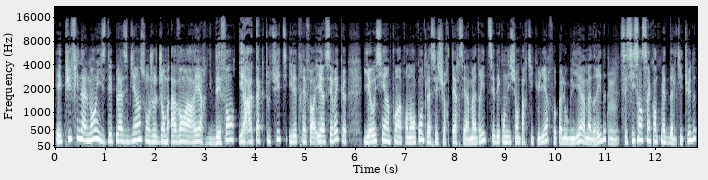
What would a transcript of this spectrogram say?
Et puis finalement, il se déplace bien, son jeu de jambes avant arrière, il défend, il attaque tout de suite, il est très fort. Et c'est vrai que il y a aussi un point à prendre en compte. Là, c'est sur terre, c'est à Madrid, c'est des conditions particulières, faut pas l'oublier. À Madrid, mmh. c'est 650 mètres d'altitude.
